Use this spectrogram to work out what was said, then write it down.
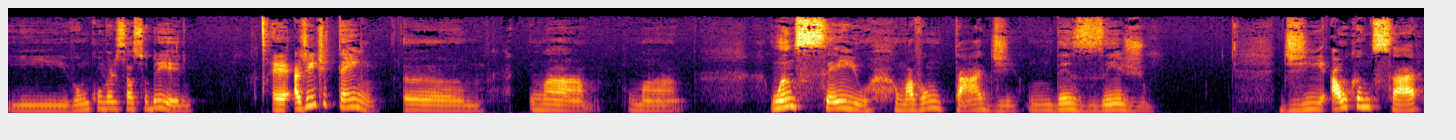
e vamos conversar sobre ele. É, a gente tem uma, uma, um anseio, uma vontade, um desejo de alcançar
